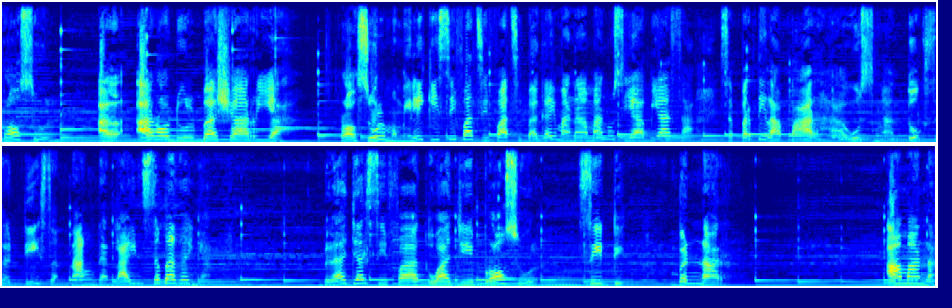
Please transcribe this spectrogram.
Rasul Al-Arodul Basyariyah Rasul memiliki sifat-sifat sebagaimana manusia biasa seperti lapar, haus, ngantuk, sedih, senang, dan lain sebagainya. Belajar sifat wajib Rasul. Sidik. Benar. Amanah.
